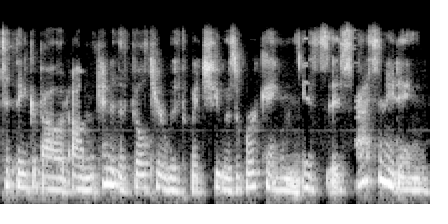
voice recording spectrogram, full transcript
To think about um, kind of the filter with which he was working is is fascinating.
